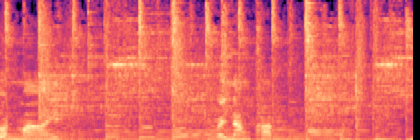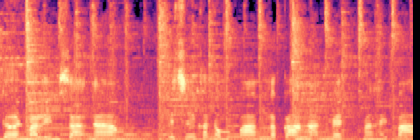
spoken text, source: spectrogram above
ต้นไม้ ไปนั่งพัก เดินมาริมสระน้ำไปซื้อขนมปังแล้วก็อาหารเม็ดมาให้ปลา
